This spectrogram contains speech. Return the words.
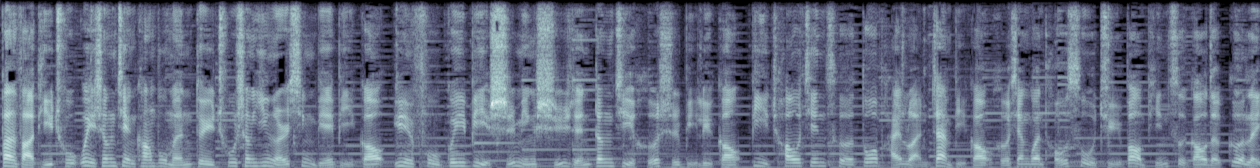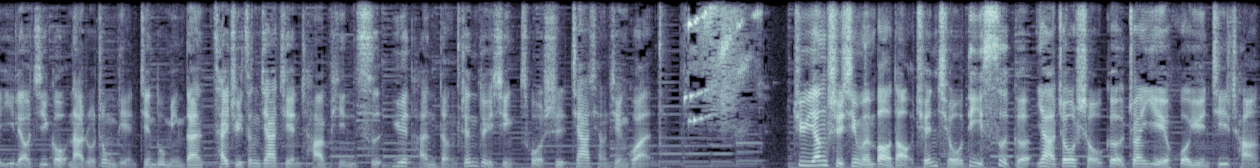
办法提出，卫生健康部门对出生婴儿性别比高、孕妇规避实名实人登记核实比率高、B 超监测多排卵占比高和相关投诉举报频次高的各类医疗机构纳入重点监督名单，采取增加检查频次、约谈等针对性措施，加强监管。据央视新闻报道，全球第四个、亚洲首个专业货运机场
